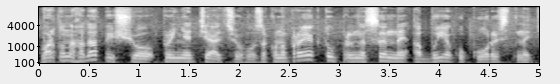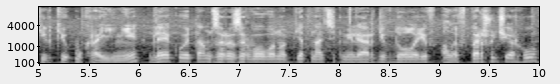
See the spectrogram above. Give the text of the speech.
Варто нагадати, що прийняття цього законопроекту принесе неабияку користь не тільки Україні, для якої там зарезервовано 15 мільярдів доларів, але в першу чергу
